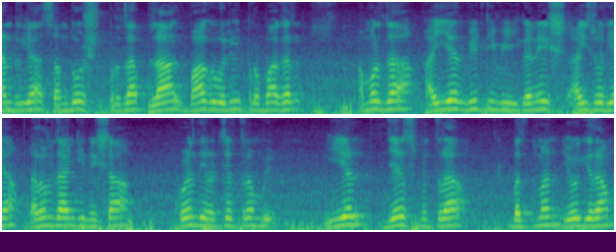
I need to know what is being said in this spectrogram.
ஆண்ட்ரியா சந்தோஷ் பிரதாப் லால் பாகுபலி பிரபாகர் அமிர்தா ஐயர் விடிவி கணேஷ் ஐஸ்வர்யா அறந்தாங்கி நிஷா குழந்தை நட்சத்திரம் இயல் ஜெயஸ்மித்ரா பத்மன் யோகிராம்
